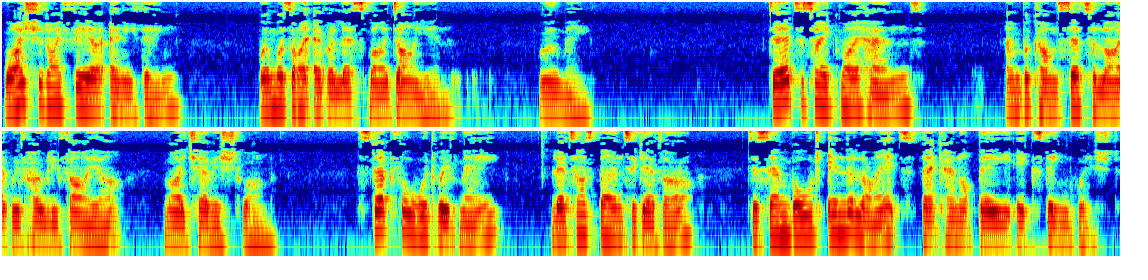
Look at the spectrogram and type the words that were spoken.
Why should I fear anything? When was I ever less by dying? Rumi. Dare to take my hand and become set alight with holy fire, my cherished one. Step forward with me, let us burn together, dissembled in the light that cannot be extinguished.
